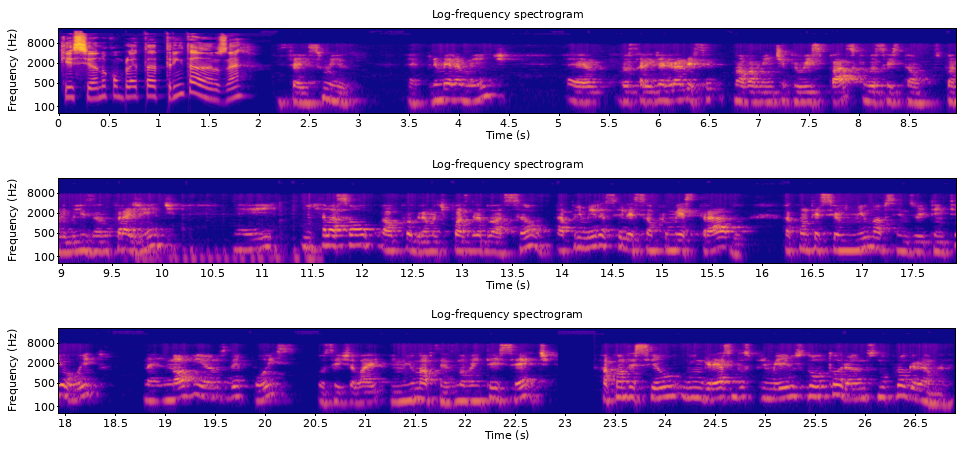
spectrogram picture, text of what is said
que esse ano completa 30 anos, né? Isso é isso mesmo. É, primeiramente, é, gostaria de agradecer novamente aqui o espaço que vocês estão disponibilizando para a gente. É, e em relação ao, ao programa de pós-graduação, a primeira seleção para o mestrado aconteceu em 1988, né, nove anos depois, ou seja, lá em 1997, aconteceu o ingresso dos primeiros doutorandos no programa. Né?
